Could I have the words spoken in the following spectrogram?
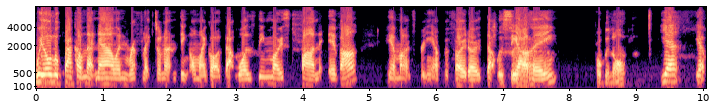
we all look back on that now and reflect on it and think, oh my God, that was the most fun ever. Yeah, Mark's bringing up a photo. That was the that? RV. Probably not. Yeah, yep.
